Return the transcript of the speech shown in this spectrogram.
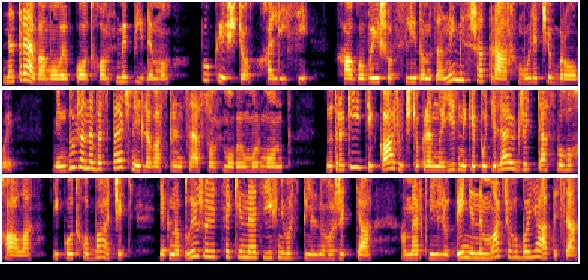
Не треба, мовив Котхо, ми підемо. Поки що, халісі. Хаго вийшов слідом за ним із шатра, хмурячи брови. Він дуже небезпечний для вас, принцесо, мовив Мормонт. Дотракійці кажуть, що кремноїзники поділяють життя свого хала, і Котхо бачить, як наближується кінець їхнього спільного життя, а мертвій людині нема чого боятися.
